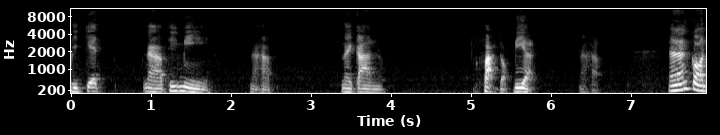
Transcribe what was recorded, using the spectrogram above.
บิ g เก็ตนะครับที่มีนะครับ ในการฝากดอกเบี้ยนะครับดังนั้นก่อน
